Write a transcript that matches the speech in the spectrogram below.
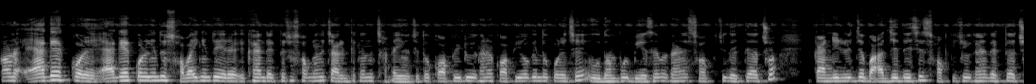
কারণ এক এক করে, এক এক করে কিন্তু সবাই কিন্তু এখানে দেখতেছো সব কিন্তু চাকরি থেকে কিন্তু ছাঁটাই হচ্ছে। তো কপি টু এখানে কপিও কিন্তু করেছে, উধমপুর বিএসএফ এখানে সব কিছু দেখতে পাচ্ছ। ক্যান্ডিডেট যে বাদ যে দিয়েছে সব কিছু এখানে দেখতে পাচ্ছ।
